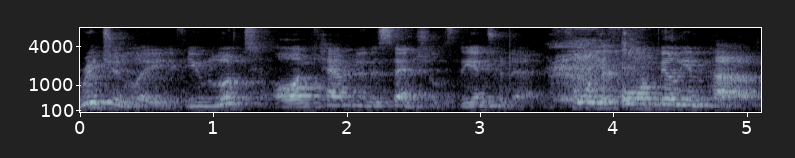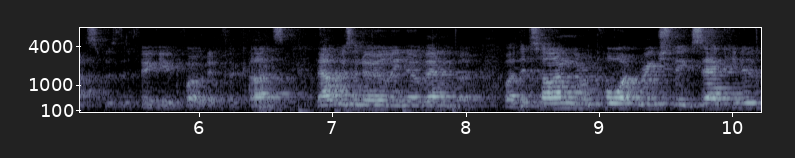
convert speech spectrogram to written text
Originally, if you looked on Camden Essentials, the intranet, 44 million pounds was the figure quoted for cuts. That was in early November. By the time the report reached the executive,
